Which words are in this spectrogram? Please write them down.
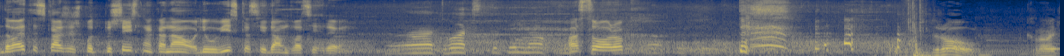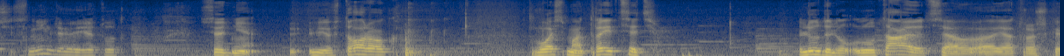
Давай ти скажеш, підпишись на канал Ліу Віскас і дам 20 гривень. А, 20 тобі нахуй. А 40? Здоров. Коротше, снідаю я тут. Сьогодні вівторок, 8.30. Люди лутаються, а я трошки,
